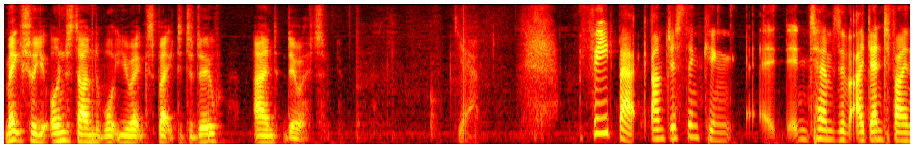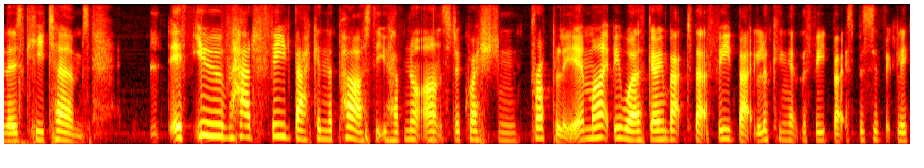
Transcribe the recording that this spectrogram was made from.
Make sure you understand what you're expected to do and do it Yeah. feedback, I'm just thinking uh, in terms of identifying those key terms. If you've had feedback in the past that you have not answered a question properly, it might be worth going back to that feedback, looking at the feedback specifically,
